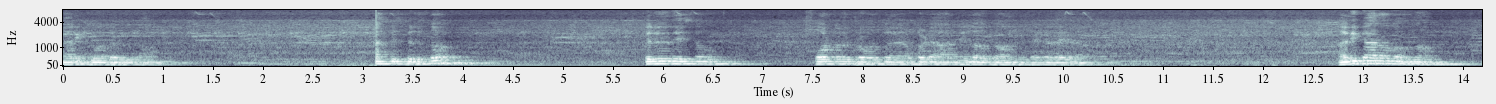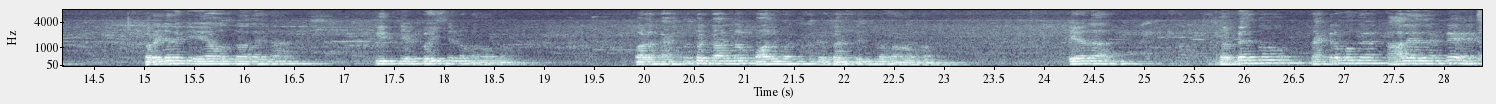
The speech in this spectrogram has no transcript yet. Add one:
కార్యక్రమం జరుగుతూ ఉంది. ఆశిస్తులతో తెలుగుదేశం కూటమి ప్రభుత్వం ఏర్పడి ఆరు నెలలు అవుతా ఉంది దగ్గర దగ్గర అధికారంలో ఉన్నాం. ప్రజలకి ఏ అవసరాలైనా తీర్చే పొజిషన్లో మనం ఉన్నాం. వాళ్ళ కష్ట సుఖాల్లో పాల్గొనే పరిస్థితుల్లో మనం ఉన్నాం. లేదా సభ్యత్వం సక్రమంగా కాలేదంటే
